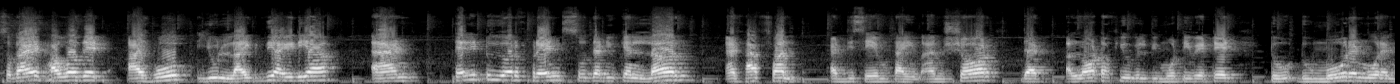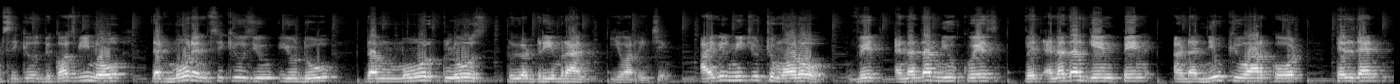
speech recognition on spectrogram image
So guys, how was it? I hope you liked the idea and tell it to your friends so that you can learn and have fun at the same time. I'm sure that a lot of you will be motivated to do more and more MCQs because we know that more MCQs you, you do, the more close to your dream rank you are reaching. I will meet you tomorrow with another new quiz, with another game pin and a new QR code. Till then,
